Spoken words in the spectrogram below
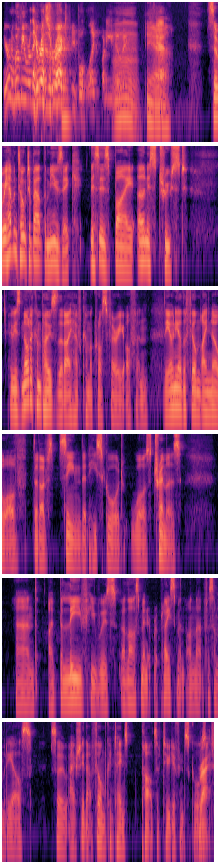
you're in a movie where they resurrect people. Like, what are you doing? Mm. Yeah. Yeah. So we haven't talked about the music. This is by Ernest Troost, who is not a composer that I have come across very often. The only other film I know of that I've seen that he scored was Tremors. And I believe he was a last minute replacement on that for somebody else. So actually, that film contains parts of two different scores. Right.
